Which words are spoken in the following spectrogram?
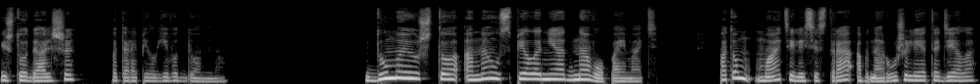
«И что дальше?» — поторопил его Донну. «Думаю, что она успела ни одного поймать. Потом мать или сестра обнаружили это дело.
